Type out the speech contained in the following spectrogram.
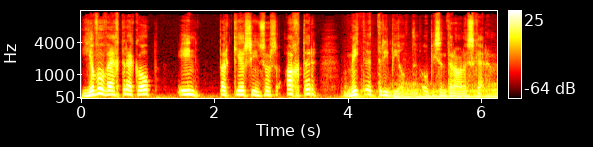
heuwelwegtrekhulp en parkeersensors agter met 'n driebeeld op die sentrale skerm.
